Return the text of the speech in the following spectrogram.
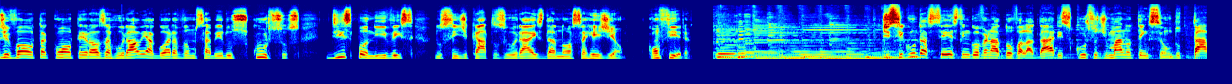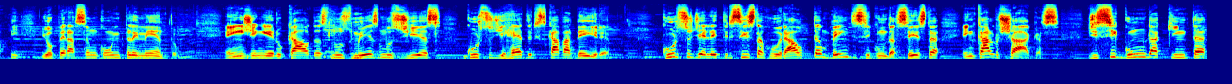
de volta com Alterosa Rural e agora vamos saber os cursos disponíveis nos sindicatos rurais da nossa região. Confira. De segunda a sexta, em Governador Valadares, curso de manutenção do TAP e operação com implemento. Em Engenheiro Caldas, nos mesmos dias, curso de escavadeira. Curso de eletricista rural também de segunda a sexta em Carlos Chagas. De segunda a quinta,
